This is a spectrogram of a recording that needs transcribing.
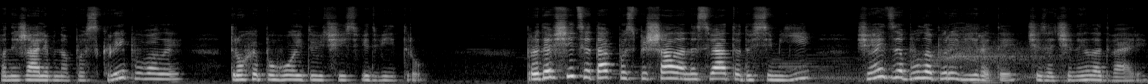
Вони жалібно поскрипували, трохи погойдуючись від вітру. Продавщиця так поспішала на свято до сім'ї, що геть забула перевірити, чи зачинила двері.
